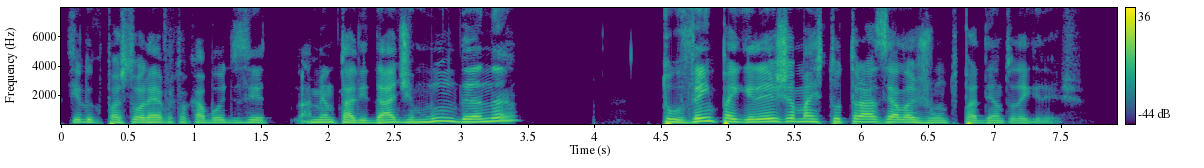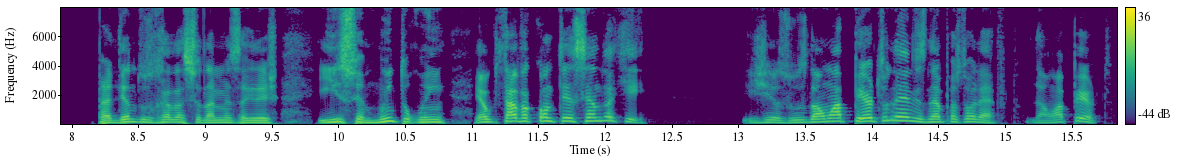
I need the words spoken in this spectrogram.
aquilo que o pastor Everton acabou de dizer, a mentalidade mundana, tu vem para a igreja, mas tu traz ela junto para dentro da igreja, para dentro dos relacionamentos da igreja. E isso é muito ruim. É o que estava acontecendo aqui. E Jesus dá um aperto neles, né, pastor Everton? Dá um aperto.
